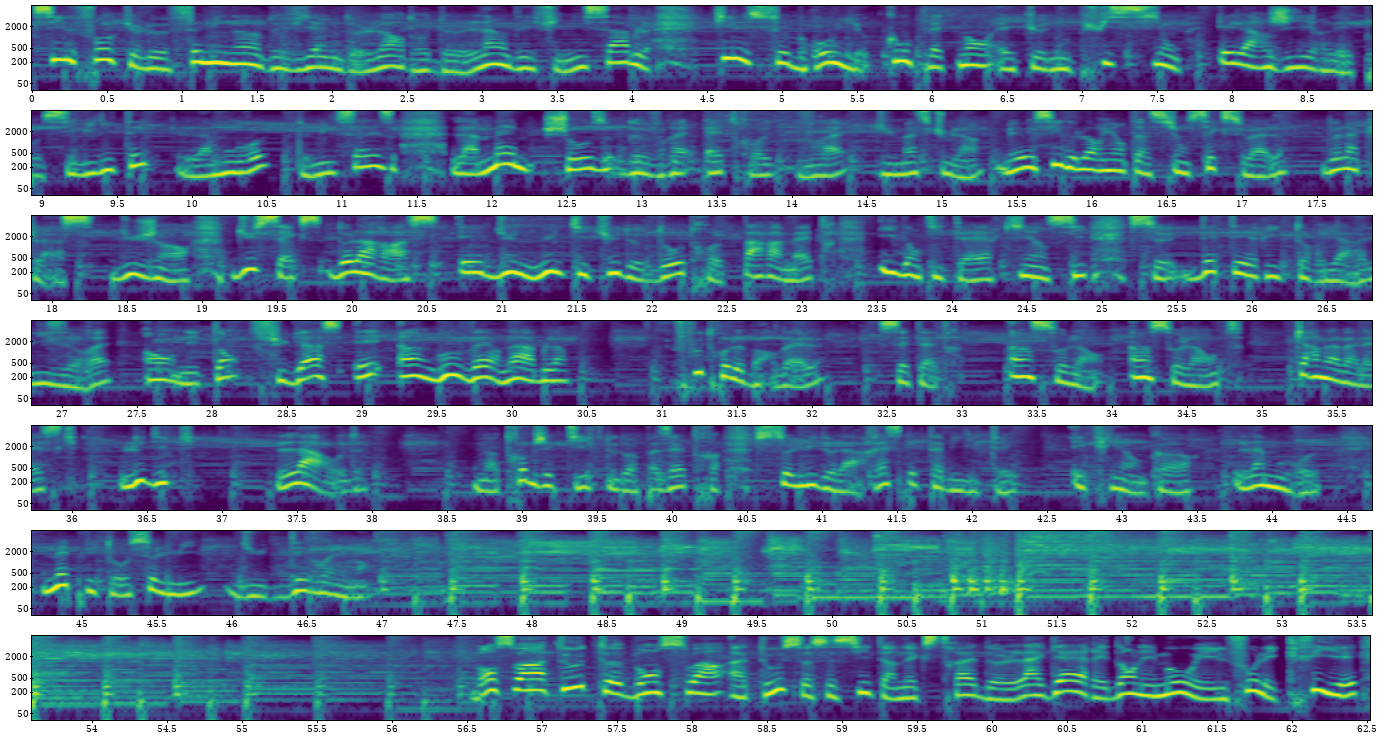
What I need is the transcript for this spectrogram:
S'il faut que le féminin devienne de l'ordre de l'indéfinissable, qu'il se brouille complètement et que nous puissions élargir les possibilités, l'amoureux 2016, la même chose devrait être vraie du masculin, mais aussi de l'orientation sexuelle, de la classe, du genre, du sexe, de la race et d'une multitude d'autres paramètres identitaires qui ainsi se déterritorialiseraient en étant fugaces et ingouvernables. Foutre le bordel, c'est être insolent, insolente, carnavalesque, ludique, loud. Notre objectif ne doit pas être celui de la respectabilité, écrit encore l'amoureux, mais plutôt celui du dévoilement. Bonsoir à toutes, bonsoir à tous. Ceci est un extrait de La guerre est dans les mots et il faut les crier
